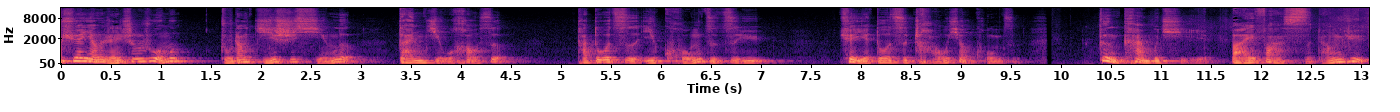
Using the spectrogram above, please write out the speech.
宣扬人生若梦，主张及时行乐。甘酒好色，他多次以孔子自喻，却也多次嘲笑孔子，更看不起白发死张句、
